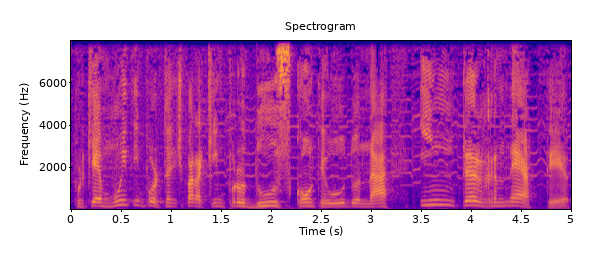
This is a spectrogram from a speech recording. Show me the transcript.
porque é muito importante para quem produz conteúdo na internet.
